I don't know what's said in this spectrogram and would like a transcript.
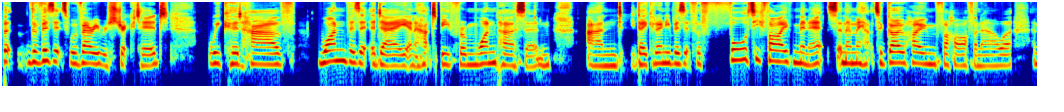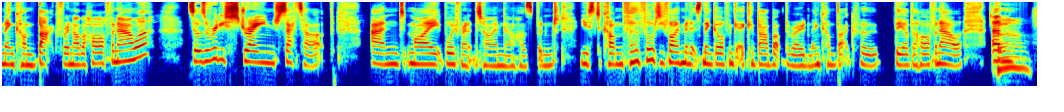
But the visits were very restricted. We could have one visit a day and it had to be from one person and they could only visit for 45 minutes and then they had to go home for half an hour and then come back for another half an hour so it was a really strange setup and my boyfriend at the time now husband used to come for 45 minutes and then go off and get a kebab up the road and then come back for the other half an hour um, Ah.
